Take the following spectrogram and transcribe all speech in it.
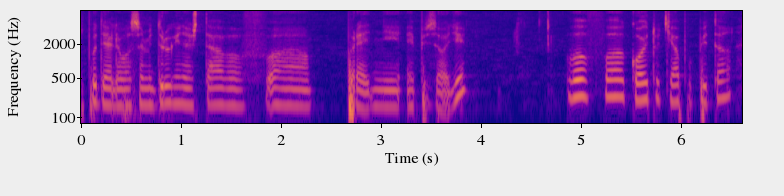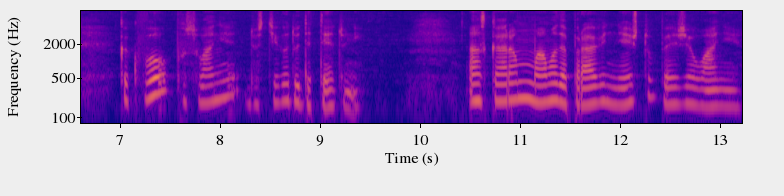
Споделяла съм и други неща в а, предни епизоди, в а, който тя попита какво послание достига до детето ни. Аз карам мама да прави нещо без желание,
